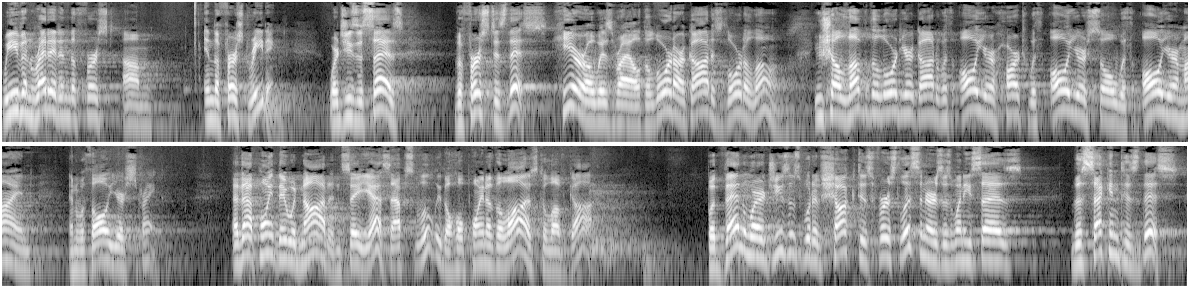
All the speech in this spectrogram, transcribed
We even read it in the first, um, in the first reading, where Jesus says, The first is this Hear, O Israel, the Lord our God is Lord alone. You shall love the Lord your God with all your heart, with all your soul, with all your mind, and with all your strength. At that point, they would nod and say, Yes, absolutely. The whole point of the law is to love God. But then, where Jesus would have shocked his first listeners is when he says, The second is this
